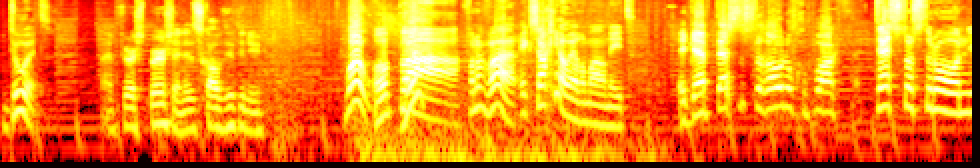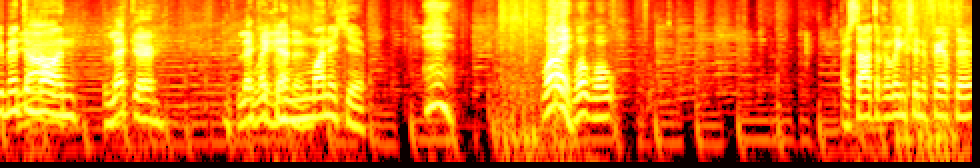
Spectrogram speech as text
Doe het. First person, dit is Call of Duty nu. Wow, Hoppa! vanaf waar? Ik zag jou helemaal niet. Ik heb testosteron opgepakt. Testosteron, je bent Ja, een man. Lekker. Lekker, Lekker rennen. mannetje. Hè? Wow, Hey. wow, wow. Hij staat er links in de verte.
